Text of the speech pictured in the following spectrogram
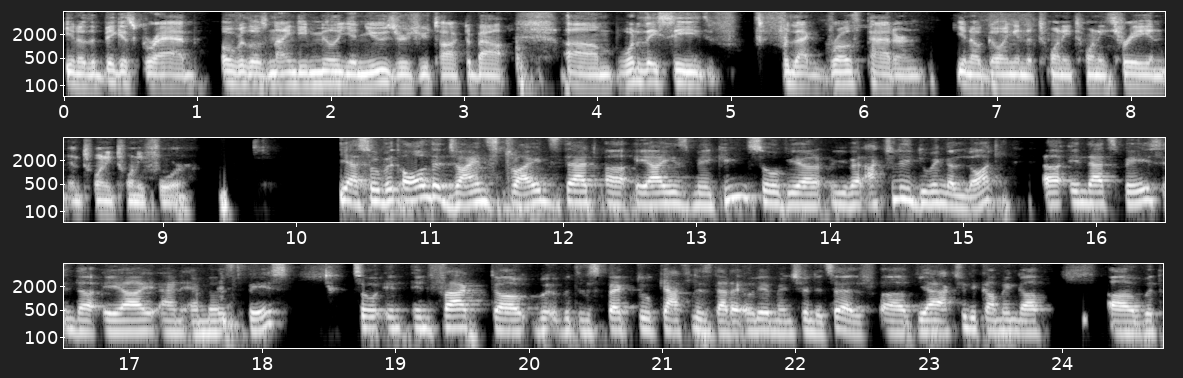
you know the biggest grab over those 90 million users you talked about? Um, what do they see f- for that growth pattern? You know, going into 2023 and, and 2024. Yeah, so with all the giant strides that uh, AI is making, so we are we were actually doing a lot uh, in that space, in the AI and ML space. So in, in fact, uh, with respect to Catalyst that I earlier mentioned itself, uh, we are actually coming up uh, with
